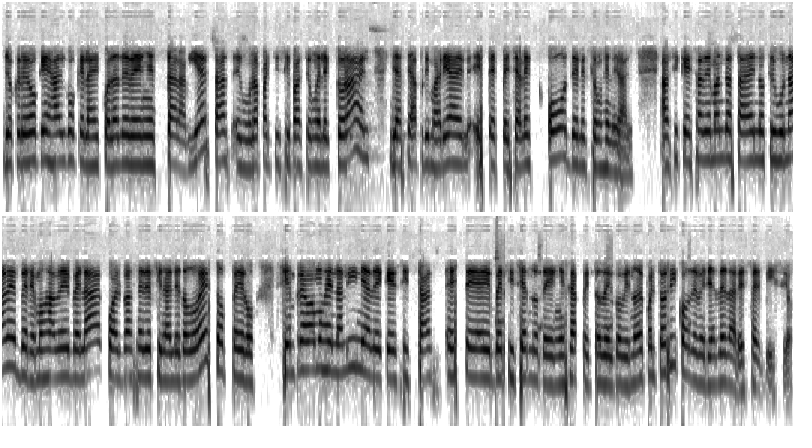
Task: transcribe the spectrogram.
Yo creo que es algo que las escuelas deben estar abiertas en una participación electoral, ya sea primaria, este, especiales o de elección general. Así que esa demanda está en los tribunales. Veremos a ver, ¿verdad?, cuál va a ser el final de todo esto, pero siempre vamos en la línea de que si estás este, beneficiándote en ese aspecto del gobierno de Puerto Rico debería de dar el servicio.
